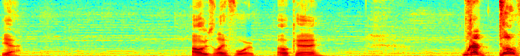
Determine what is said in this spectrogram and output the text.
Yeah. Oh, he's life orb. Okay. What the?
